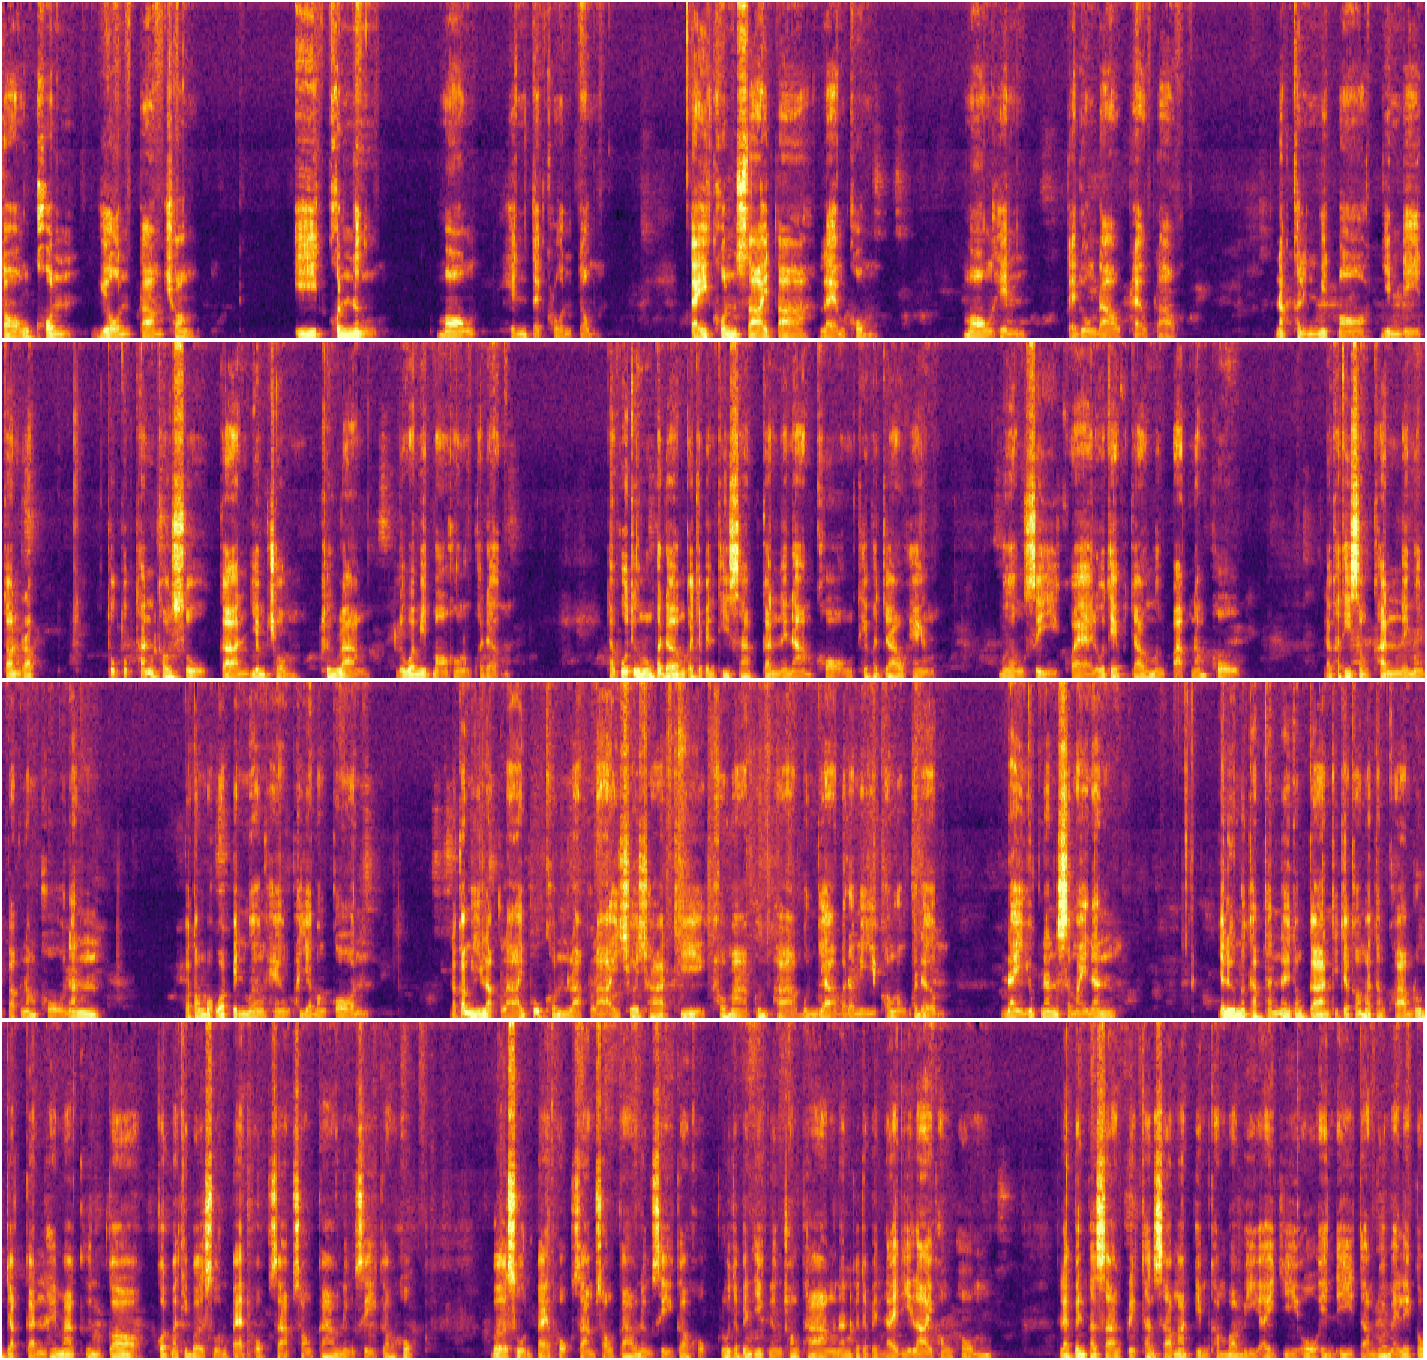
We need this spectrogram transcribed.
สองคนโยนตามช่อง อีกคนหนึ่ง มองเห็นแต่โคลนตม แต่อีกคนสายตาแหลมคม มองเห็นแต่ดวงดาวแผลวๆนักคลินมิตรหมอยินดีต้อนรับ ทุกๆทท่านเข้าสู่การเยี่ยมชมเครื่องราง หรือว่ามีดหมอของหลวงพ่อเดิม ถ้าพูดถึงหลวงพ่อเดิมก็จะเป็นที่ทราบกันในนามของเทพเจ้าแห่ง เมืองสี่แควหรือเทพเจ้าเมืองปากน้ำโพ และคที่สำคัญในเมืองปากน้ำโพนั้น ก็ต้องบอกว่าเป็นเมืองแห่งพญาบังกร แล้วก็มีหลากหลายผู้คนหลากหลายเชื้อชาติที่เข้ามาพึ่งพาบุญญาบารมีของหลวงพ่อเดิม ในยุคนั้นสมัยนั้น อย่าลืมนะครับท่านไหนต้องการที่จะเข้ามาทำความรู้จักกันให้มากขึ้น ก็กดมาที่เบอร์ 0863291496 เบอร์ 0863291496 รู้จะเป็นอีกหนึ่งช่องทางนั้นก็จะเป็น ID Line ของผม และเป็นภาษาอังกฤษท่านสามารถพิมพ์คำว่า B I G O N E ตามด้วยหมายเลข 99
